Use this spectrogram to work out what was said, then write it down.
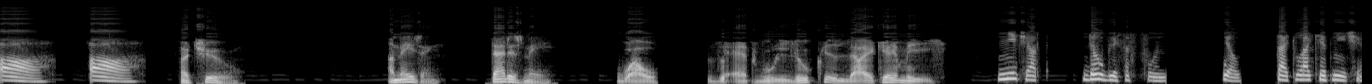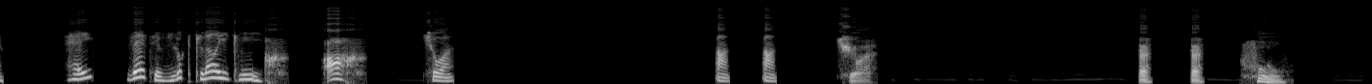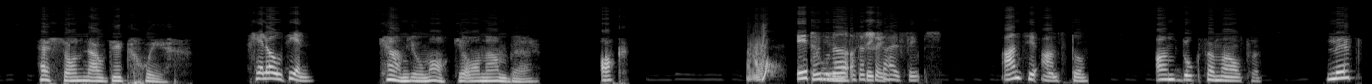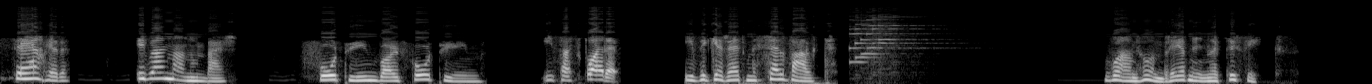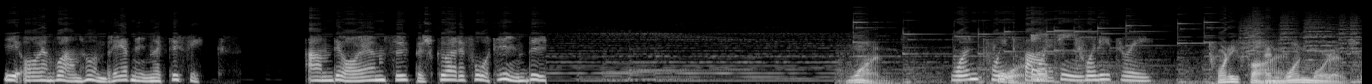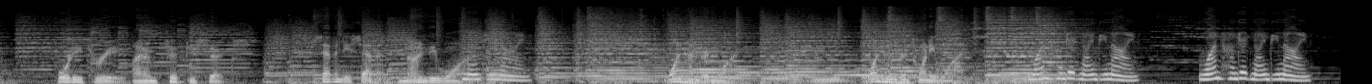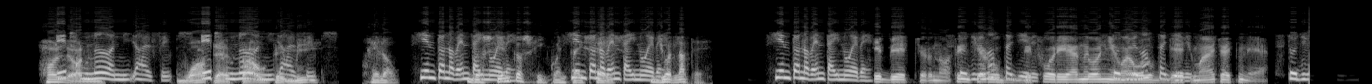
ah, ah. Achoo. Amazing. That is me. Wow. That will look like me. Ничат. Доблесов фун. Well, that like it Nietzsche. Hey, that is looked like me. Ach, Sure. Sure. Fool. Hassan nou dit chwech. Hello Tim. Kan ju make och number. Och? 196. Anti Amstom. عند 96 Let's say här. Ibland man number. 14 by 14. I square. I vilket med själv allt. 196. I AM 196. And I am super square 14 by 1. 1.5. 14. 23. 25. And one more is 43. I am 56. 77. 91. 99. 101. 121. 199. 199. Hold on. 199. What the fuck me? 199. Hello. 199. 256. 199. Your latte. 199. Тебе черно, ты 199. бифорианы онила 199. улубдеть мать от меня. 199.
